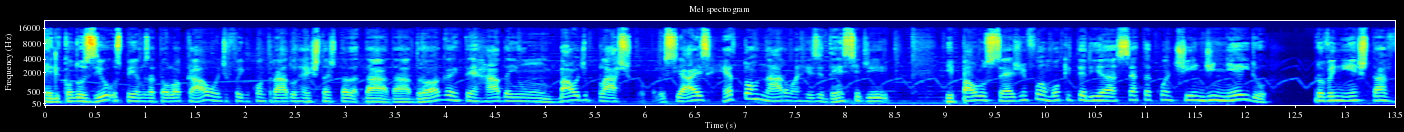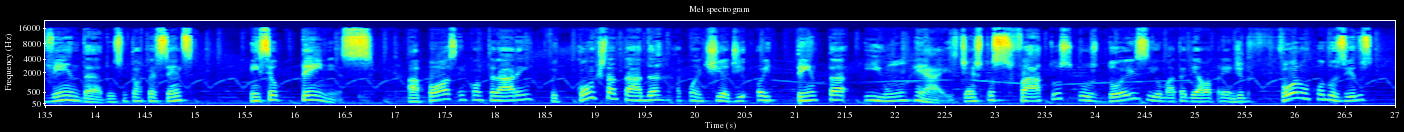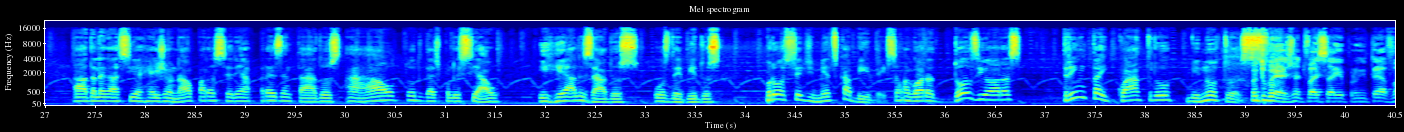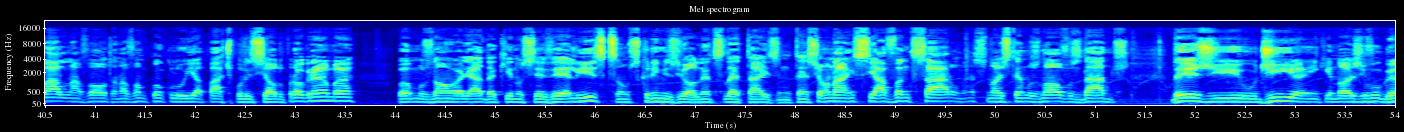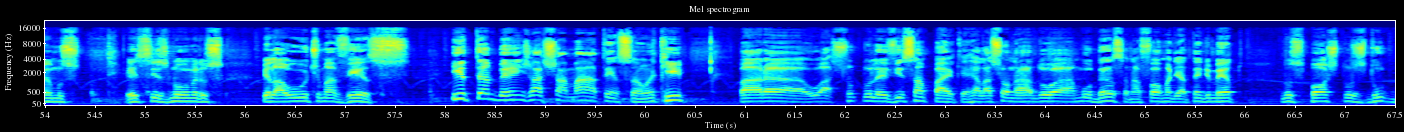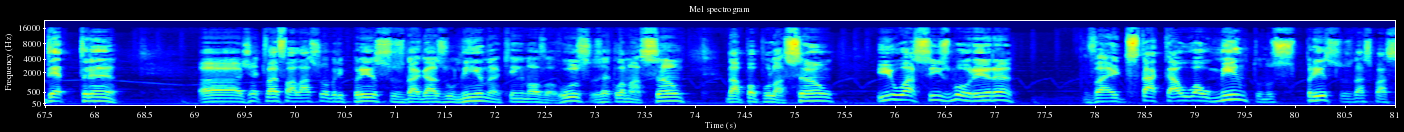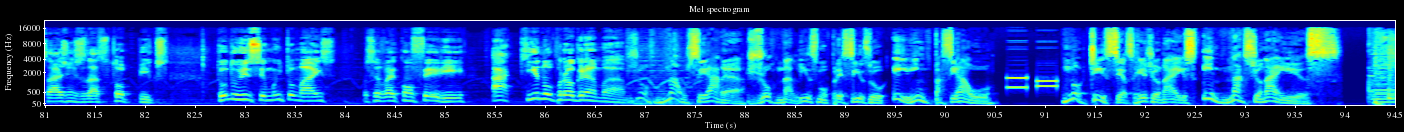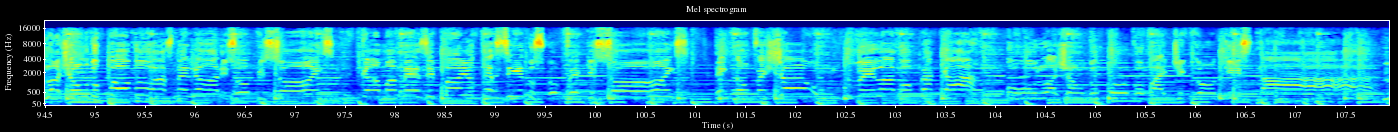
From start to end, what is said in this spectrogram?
ele conduziu os PMs até o local onde foi encontrado o restante da, da, da droga enterrada em um balde plástico. Policiais retornaram à residência de e Paulo Sérgio informou que teria certa quantia em dinheiro proveniente da venda dos entorpecentes em seu tênis. Após encontrarem, foi constatada a quantia de 81 reais. Diante dos fatos, os dois e o material apreendido foram conduzidos à delegacia regional para serem apresentados à autoridade policial e realizados os devidos procedimentos cabíveis. São agora 12 horas 34 minutos. Muito bem, a gente vai sair para o intervalo. Na volta, nós vamos concluir a parte policial do programa. Vamos dar uma olhada aqui no CVLIs, que são os crimes violentos letais intencionais, se avançaram, né? Se nós temos novos dados desde o dia em que nós divulgamos esses números pela última vez. E também já chamar a atenção aqui para o assunto do Levi Sampaio, que é relacionado à mudança na forma de atendimento nos postos do Detran. a gente vai falar sobre preços da gasolina aqui em Nova Russas, reclamação da população e o Assis Moreira vai destacar o aumento nos preços das passagens das Topix. Tudo isso e muito mais você vai conferir aqui no programa. Jornal Seara. Jornalismo preciso e imparcial. Notícias regionais e nacionais. Lojão do Povo, as melhores opções: cama, mesa e banho, tecidos, confecções. Então fechou, vem logo pra cá. O Lojão do Povo vai te conquistar.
